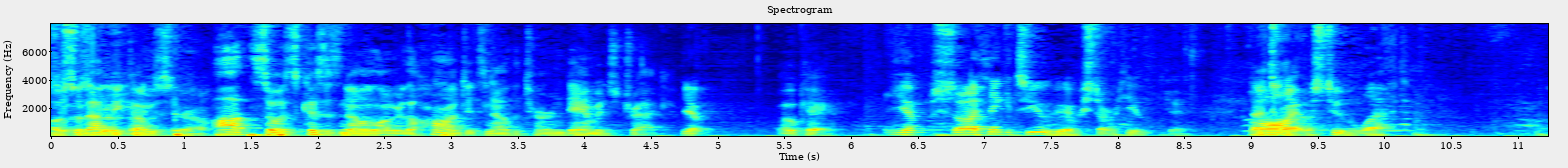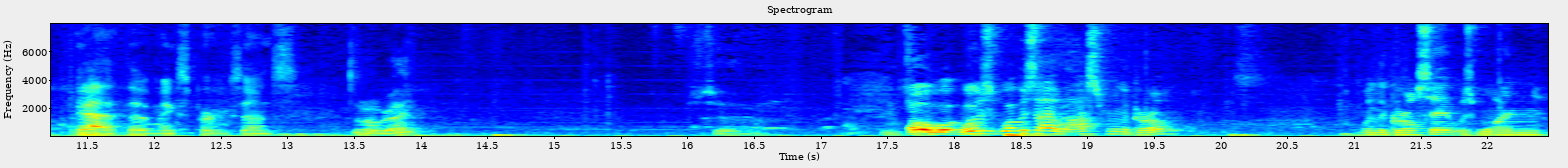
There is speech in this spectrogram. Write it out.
Oh, so that becomes zero. Ah, so it's because it's no longer the haunt, it's now the turn damage track. Yep. Okay. Yep. So I think it's you. Who we start with you? Okay. That's Oh. why it was to the left. Yeah, that makes perfect sense. Alright. So. Oh, what what was what was I lost from the girl? What did the girl say? It was one.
